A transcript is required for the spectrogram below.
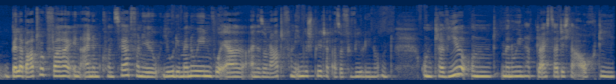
Bella Bartok war in einem Konzert von Yehudi Menuhin, wo er eine Sonate von ihm gespielt hat, also für Violine und, und Klavier. Und Menuhin hat gleichzeitig da auch die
